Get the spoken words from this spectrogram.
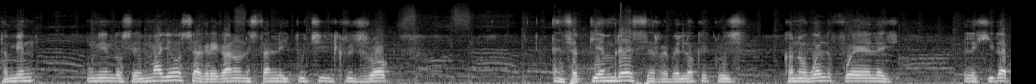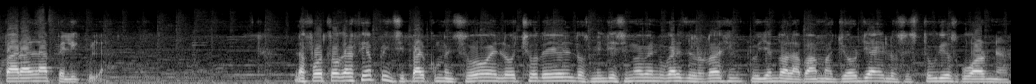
También uniéndose en mayo se agregaron Stanley Tucci y Chris Rock. En septiembre se reveló que Chris Conowell fue ele- elegida para la película. La fotografía principal comenzó el 8 del 2019 en lugares del rodaje incluyendo Alabama, Georgia y los estudios Warner.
